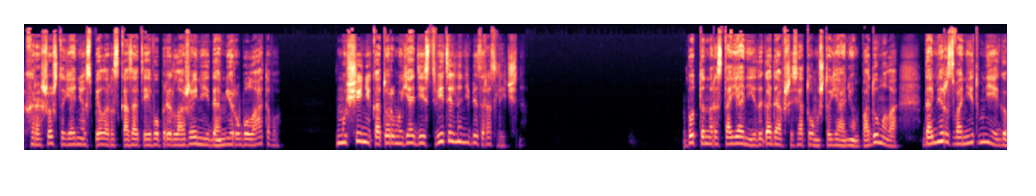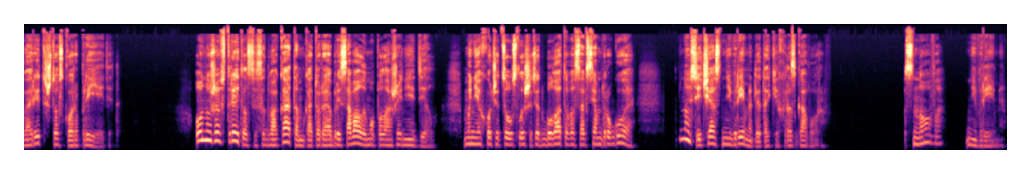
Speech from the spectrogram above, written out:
Хорошо, что я не успела рассказать о его предложении Дамиру Булатову, мужчине, которому я действительно не безразлична. Будто на расстоянии, догадавшись о том, что я о нем подумала, Дамир звонит мне и говорит, что скоро приедет. Он уже встретился с адвокатом, который обрисовал ему положение дел. Мне хочется услышать от Булатова совсем другое, но сейчас не время для таких разговоров. Снова не время.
